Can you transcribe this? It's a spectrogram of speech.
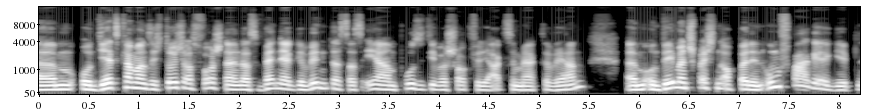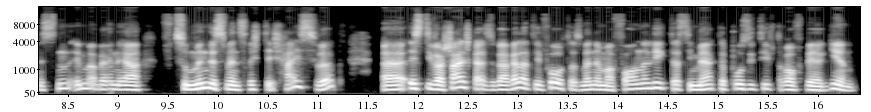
Ähm, und jetzt kann man sich durchaus vorstellen, dass wenn er gewinnt, dass das eher ein positiver Schock für die Aktienmärkte wären. Ähm, und dementsprechend auch bei den Umfrageergebnissen, immer wenn er, zumindest wenn es richtig heiß wird, äh, ist die Wahrscheinlichkeit sogar relativ hoch, dass wenn er mal vorne liegt, dass die Märkte positiv darauf reagieren.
